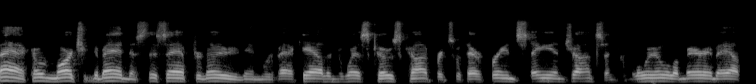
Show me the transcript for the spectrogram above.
back on Marching to Madness this afternoon, and we're back out in the West Coast Conference with our friend Stan Johnson from Loyola Marymount.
